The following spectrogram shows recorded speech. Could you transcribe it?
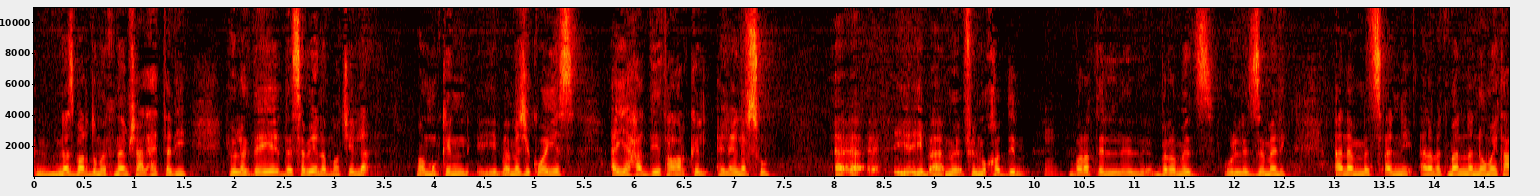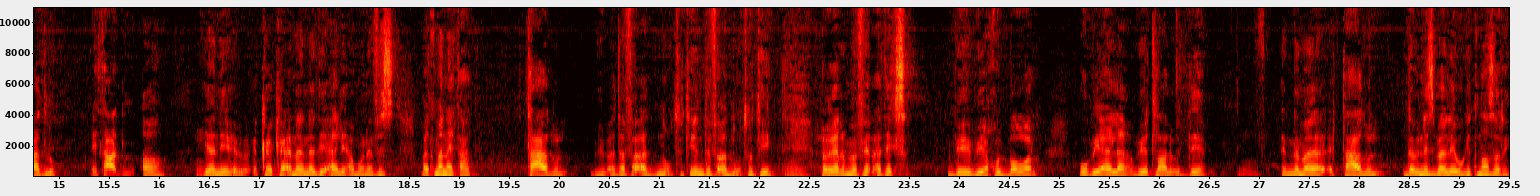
الناس برضو ما تنامش على الحتة دي. يقول لك ده إيه؟ ده سابقنا بماتشين. لا ما ممكن يبقى ماشي كويس. أي حد يتعرقل هيلاقي نفسه آه، آه، يبقى م- في المقدمة. مباراة ال- ال- بيراميدز والزمالك أنا لما تسألني أنا بتمنى إن هم يتعادلوا. يتعادلوا. آه. يعني ك- كأنا نادي أهلي أو منافس بتمنى يتعادل تعادل بيبقى ده فقد نقطتين ده فقد نقطتين مم. غير ما فرقة تكسب بي- بياخد power وبيعلى وبيطلع لقدام. إنما التعادل ده بالنسبة لي وجهة نظري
